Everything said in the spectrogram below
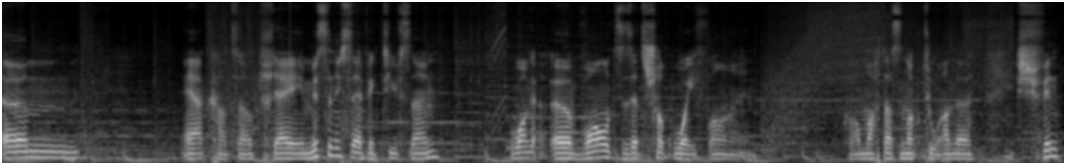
Ähm. Aircutter, okay. Müsste nicht sehr effektiv sein. äh, Volt setzt Shockwave ein. Warum macht das Noctu alle? Ich finde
